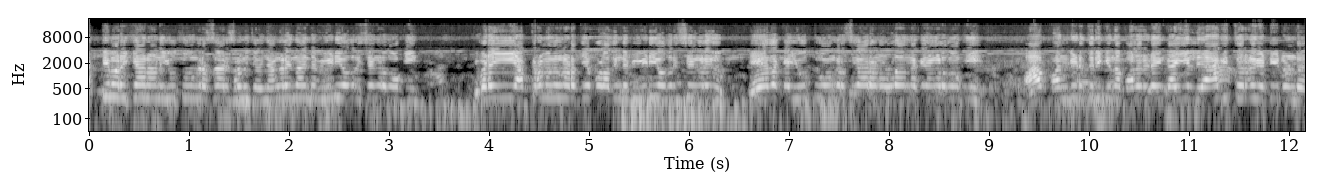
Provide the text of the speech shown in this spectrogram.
അട്ടിമറിക്കാനാണ് യൂത്ത് കോൺഗ്രസ്സുകാർ ശ്രമിച്ചത്. ഞങ്ങൾ ഇന്ന് അതിന്റെ വീഡിയോ ദൃശ്യങ്ങൾ നോക്കി. ഇവിടെ ഈ അക്രമങ്ങൾ നടത്തിയപ്പോൾ അതിന്റെ വീഡിയോ ദൃശ്യങ്ങളിൽ ഏതൊക്കെ യൂത്ത് കോൺഗ്രസ്സുകാരാണ് ഉള്ളതെന്നൊക്കെ ഞങ്ങൾ നോക്കി. ആ പങ്കെടുത്തിരിക്കുന്ന പലരുടെയും കയ്യിൽ രാഗിച്ചെറുട് കെട്ടിയിട്ടുണ്ട്.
